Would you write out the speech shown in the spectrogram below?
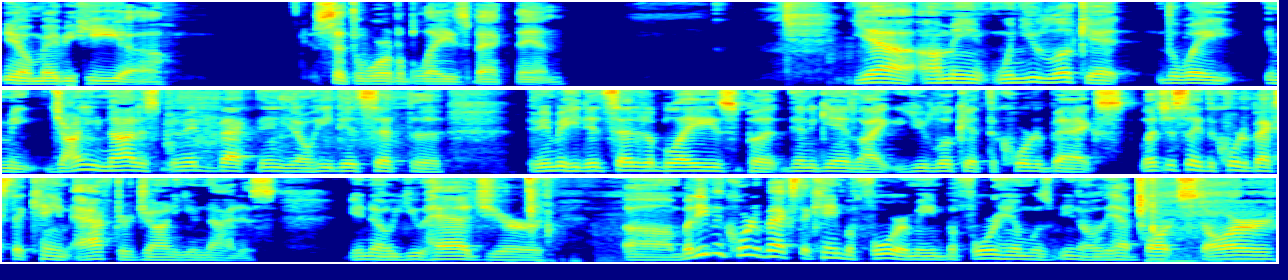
you know maybe he uh set the world ablaze back then. Yeah, I mean, when you look at the way, I mean, Johnny Unitas, maybe back then, you know, he did set the, maybe he did set it ablaze, but then again, like you look at the quarterbacks, let's just say the quarterbacks that came after Johnny Unitas, you know, you had your, um, but even quarterbacks that came before, I mean, before him was, you know, they had Bart Starr,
